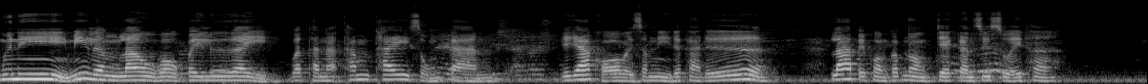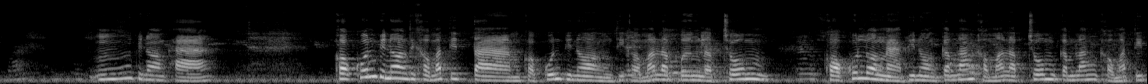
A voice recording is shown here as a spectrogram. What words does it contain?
มือนี้มีเรื่องเล่าเว้าไปเรื่อย วัฒนธรรมไทยสงการย่าๆขอไว้ซ้ำนีเด้อค่ะเด้อลาไปพร้อมกับน้องแจกกันสวยๆค่ะ อืมพี่น้องค่ะ ขอบคุณพี่น้องที่เขามาติดตาม ขอบคุณพี่น้องที่เขามารับเบิงรับชม ขอบคุณลวงหน้าพี่น้องกำลังเขามารับชมกำลังเขามาติด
